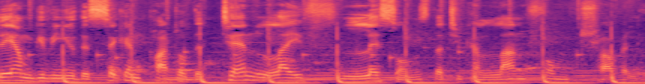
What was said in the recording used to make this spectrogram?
today I'm giving you the second part of the 10 life lessons that you can learn from traveling.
